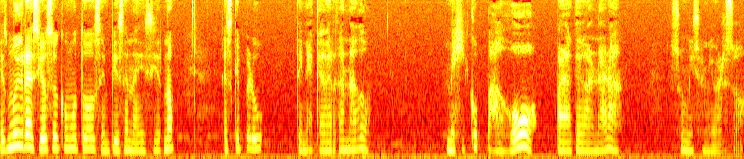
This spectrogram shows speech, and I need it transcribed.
Es muy gracioso como todos empiezan a decir, no, es que Perú tenía que haber ganado. México pagó para que ganara su Miss Universo.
